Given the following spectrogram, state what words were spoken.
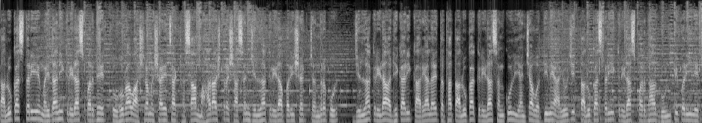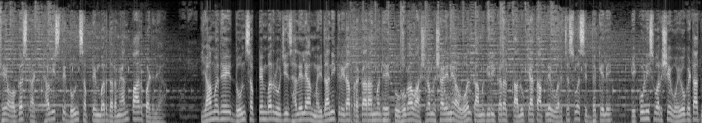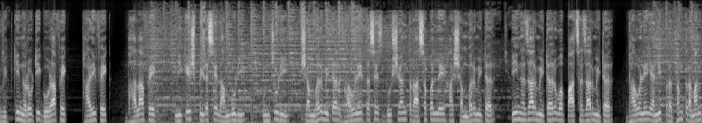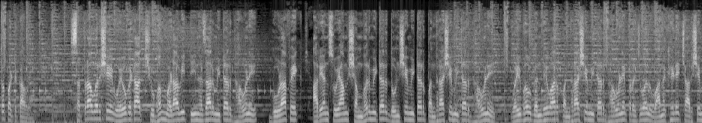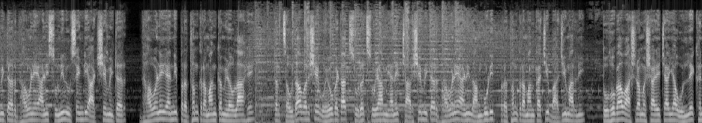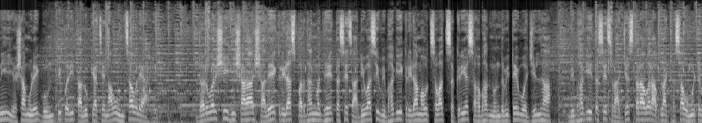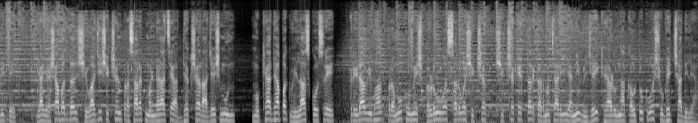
तालुकास्तरीय मैदानी क्रीडा स्पर्धेत तोहोगाव आश्रमशाळेचा ठसा महाराष्ट्र शासन जिल्हा क्रीडा परिषद चंद्रपूर जिल्हा क्रीडा अधिकारी कार्यालय तथा तालुका क्रीडा संकुल यांच्या वतीने आयोजित तालुकास्तरीय क्रीडा स्पर्धा गुंडपिपरी येथे ऑगस्ट अठ्ठावीस ते दोन सप्टेंबर दरम्यान पार पडल्या. यामध्ये दोन सप्टेंबर रोजी झालेल्या मैदानी क्रीडा प्रकारांमध्ये तोहोगाव आश्रमशाळेने अव्वल कामगिरी करत तालुक्यात आपले वर्चस्व सिद्ध केले. एकोणीस वर्षे वयोगटात विक्की नरोटी गोळाफेक थाळीफेक भालाफेक निकेश पिडसे लांबुडी उंचुडी शंभर मीटर धावणे तसेच दुष्यंत रासपल्ले हा शंभर मीटर तीन हजार मीटर व पाच हजार मीटर धावणे यांनी प्रथम क्रमांक पटकावला. सतरा वर्षे वयोगटात शुभम मडावी तीन हजार मीटर धावणे गोळाफेक आर्यन सोयाम शंभर मीटर दोनशे मीटर पंधराशे मीटर धावणे वैभव गंधेवार पंधराशे मीटर धावणे प्रज्वल वानखेडे चारशे मीटर धावणे आणि सुनील उसेंडी आठशे मीटर धावणे यांनी प्रथम क्रमांक मिळवला आहे तर चौदा वर्षे वयोगटात सूरज सोयाम याने चारशे मीटर धावणे आणि लांबुडीत प्रथम क्रमांकाची बाजी मारली. तोहोगाव आश्रमशाळेच्या या उल्लेखनीय यशामुळे गोंडपिपरी तालुक्याचे नाव उंचावले आहे. दरवर्षी ही शाळा शालेय क्रीडा स्पर्धांमध्ये तसेच आदिवासी विभागीय क्रीडा महोत्सवात सक्रिय सहभाग नोंदविते व जिल्हा विभागीय तसेच राज्यस्तरावर आपला ठसा उमटविते. या यशाबद्दल शिवाजी शिक्षण प्रसारक मंडळाचे अध्यक्ष राजेश मून मुख्याध्यापक विलास कोसरे क्रीडा विभाग प्रमुख उमेश कडू व सर्व शिक्षक शिक्षकेतर कर्मचारी यांनी विजयी खेळाडूंना कौतुक व शुभेच्छा दिल्या.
